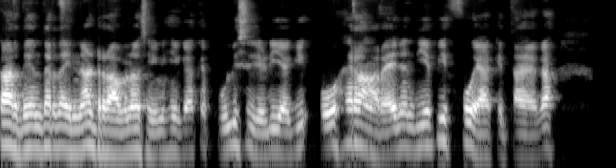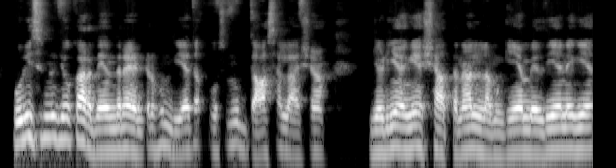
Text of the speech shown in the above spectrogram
ਘਰ ਦੇ ਅੰਦਰ ਦਾ ਇੰਨਾ ਡਰਾਵਨਾ ਸੀਨ ਹੈਗਾ ਕਿ ਪੁਲਿਸ ਜਿਹੜੀ ਹੈਗੀ ਉਹ ਹੈਰਾਨ ਰਹਿ ਜਾਂਦੀ ਹੈ ਵੀ ਹੋਇਆ ਕਿੱਦਾਂ ਹੈਗਾ। ਪੁਲਿਸ ਨੂੰ ਜੋ ਘਰ ਦੇ ਅੰਦਰ ਐਂਟਰ ਹੁੰਦੀ ਹੈ ਤਾਂ ਉਸ ਨੂੰ 10 ਲਾਸ਼ਾਂ ਜਿਹੜੀਆਂ ਹੈਗੀਆਂ ਛੱਤ ਨਾਲ ਲਮਕੀਆਂ ਮਿਲਦੀਆਂ ਨੇਗੀਆਂ।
